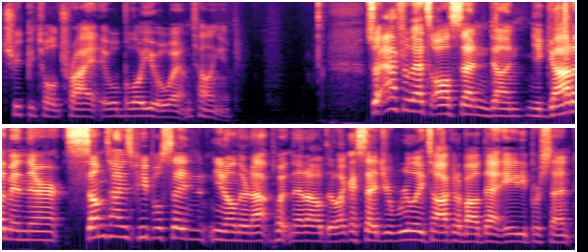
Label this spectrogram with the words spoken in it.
Truth be told, try it. It will blow you away, I'm telling you. So after that's all said and done, you got them in there. Sometimes people say, you know, they're not putting that out there. Like I said, you're really talking about that 80%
